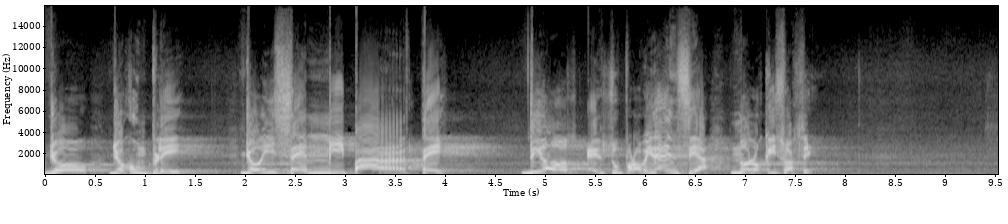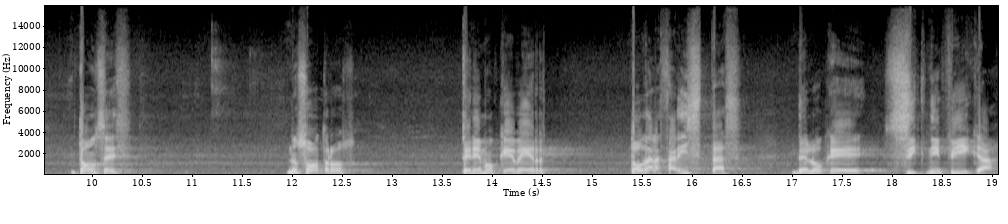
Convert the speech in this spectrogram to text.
Yo, yo cumplí, yo hice mi parte. Dios en su providencia no lo quiso así. Entonces, nosotros tenemos que ver todas las aristas de lo que significa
